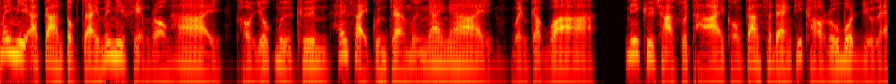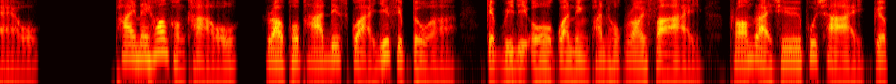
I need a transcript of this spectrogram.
ไม่มีอาการตกใจไม่มีเสียงร้องไห้ เขายกมือขึ้นให้ใส่กุญแจมือง่ายๆ เหมือนกับว่า นี่คือฉากสุดท้ายของการแสดงที่เขารู้บทอยู่แล้ว ภายในห้องของเขา เราพบฮาร์ดดิสก์กว่า 20 ตัว เก็บวิดีโอกว่า 1,600 ไฟล์ พร้อมรายชื่อผู้ชายเกือบ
